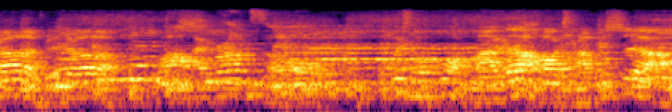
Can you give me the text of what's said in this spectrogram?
交了，绝交了，绝交了！哇，还不让走？为什么不？马哥好强势啊！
